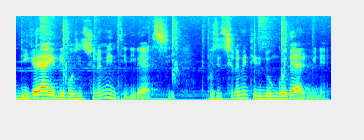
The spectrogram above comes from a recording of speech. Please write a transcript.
di creare dei posizionamenti diversi, dei posizionamenti di lungo termine,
